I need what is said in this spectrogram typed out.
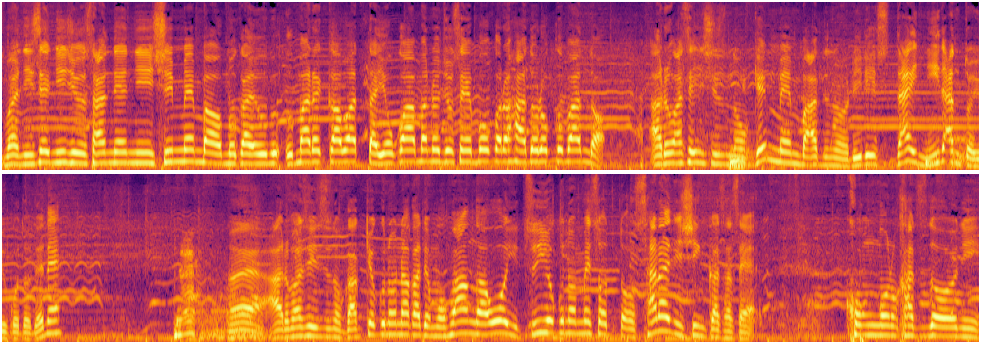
まあ、2023年に新メンバーを迎えう生まれ変わった横浜の女性ボーカルハードロックバンド。アルファセンシズの現メンバーでのリリース第2弾ということでね、ね。はい。アルファセンシズの楽曲の中でもファンが多い追憶のメソッドをさらに進化させ今後の活動に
